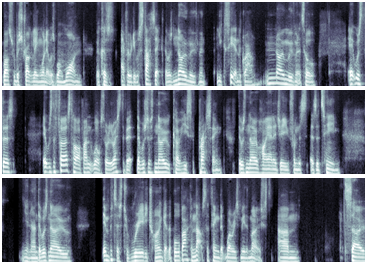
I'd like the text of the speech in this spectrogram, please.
whilst we were struggling when it was 1-1 because everybody was static there was no movement and you can see it in the ground no movement at all. It was the it was the first half and well sorry the rest of it there was just no cohesive pressing. There was no high energy from this as a team. You know there was no impetus to really try and get the ball back, and that's the thing that worries me the most. Um, so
